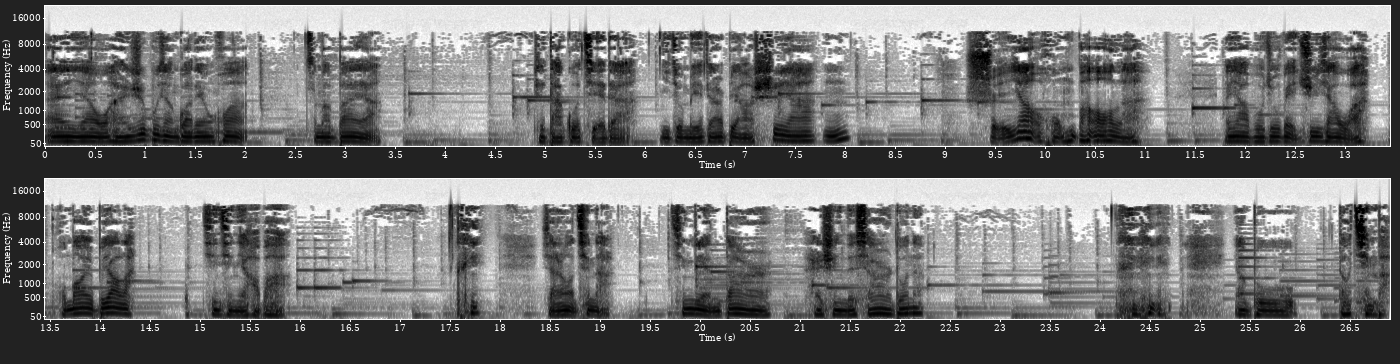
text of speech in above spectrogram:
哎呀，我还是不想挂电话，怎么办呀？这大过节的，你就没点表示呀？嗯，谁要红包了？那要不就委屈一下我，红包也不要了，亲亲你好不好？嘿。想让我亲哪？亲脸蛋儿还是你的小耳朵呢？嘿嘿，要不都亲吧？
